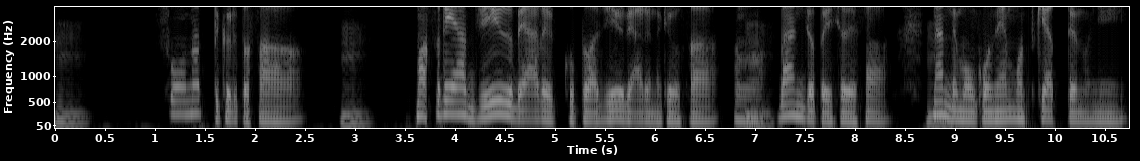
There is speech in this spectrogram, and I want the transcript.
うん。そうなってくるとさ、うん。まあそれは自由であることは自由であるんだけどさ、その、うん男女と一緒でさ、うなんでもう5年も付き合ってるのに、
